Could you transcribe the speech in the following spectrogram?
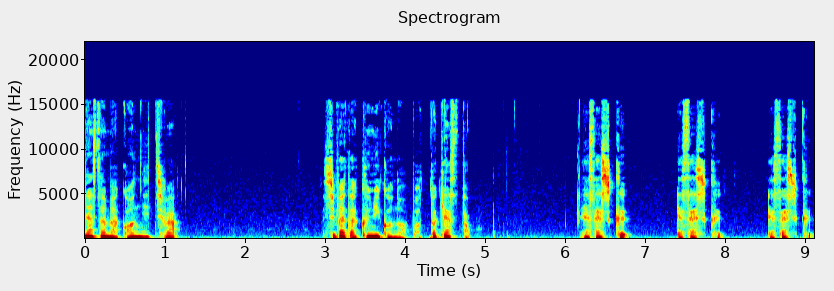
皆様こんにちは。柴田久美子のポッドキャスト。優しく優しく優しく。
